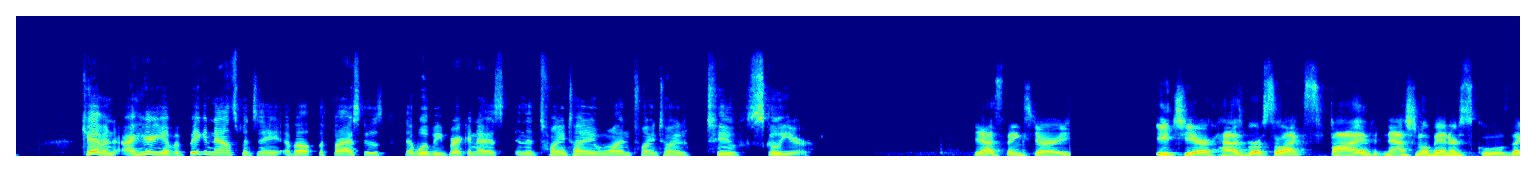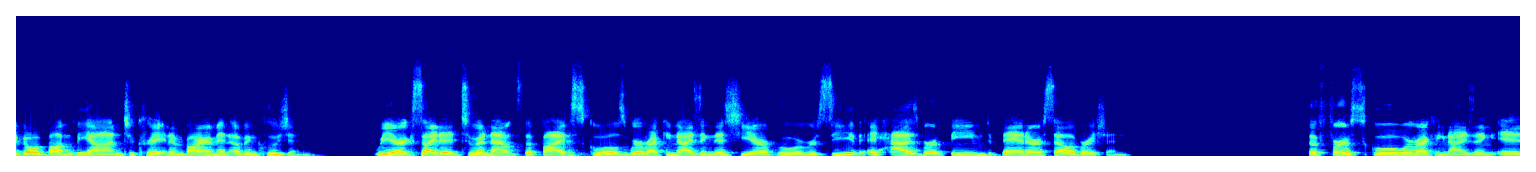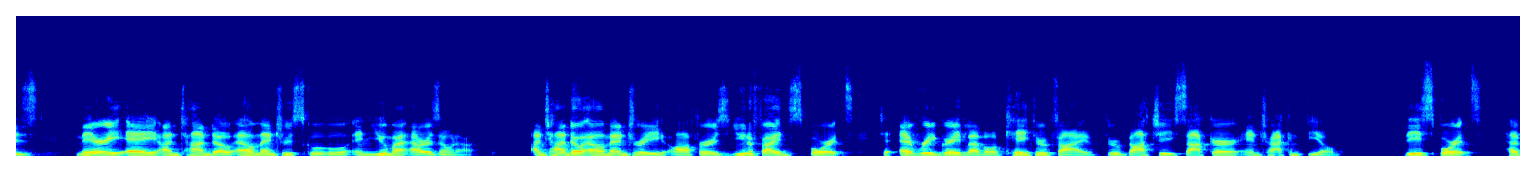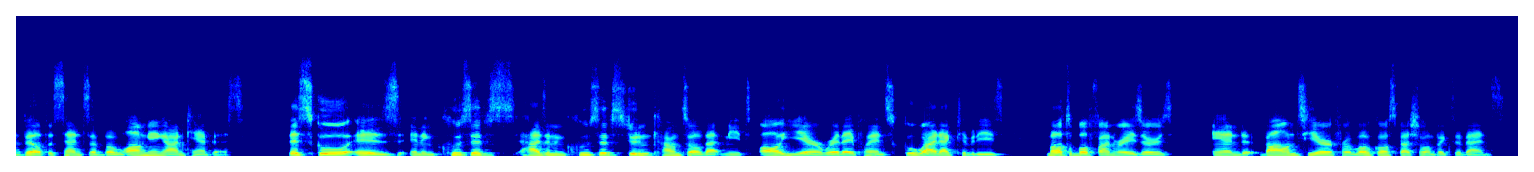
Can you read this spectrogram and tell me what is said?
Kevin, I hear you have a big announcement today about the five schools that will be recognized in the 2021 2022 school year. Yes, thanks, Jerry. Each year, Hasbro selects five national banner schools that go above and beyond to create an environment of inclusion. We are excited to announce the five schools we're recognizing this year who will receive a Hasbro themed banner celebration. The first school we're recognizing is Mary A. Otondo Elementary School in Yuma, Arizona. Otondo Elementary offers unified sports to every grade level, K through five, through bocce, soccer, and track and field. These sports have built a sense of belonging on campus. This school is an inclusive has an inclusive student council that meets all year where they plan school-wide activities, multiple fundraisers, and volunteer for local Special Olympics events.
